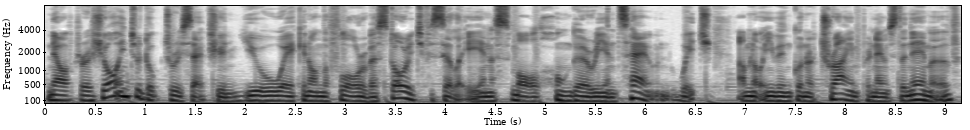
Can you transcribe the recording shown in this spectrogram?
Now after a short introductory section, you awaken on the floor of a storage facility in a small Hungarian town, which I'm not even going to try and pronounce the name of,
